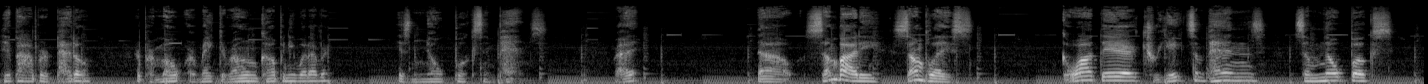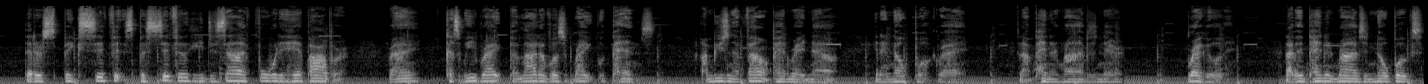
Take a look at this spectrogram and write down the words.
hip hopper pedal or promote or make their own company, whatever. Is notebooks and pens, right? Now, somebody, someplace, go out there, create some pens, some notebooks that are specific, specifically designed for the hip hopper, right? Because we write, a lot of us write with pens. I'm using a fountain pen right now in a notebook, right? And I'm penning rhymes in there regularly. I've been penning rhymes in notebooks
